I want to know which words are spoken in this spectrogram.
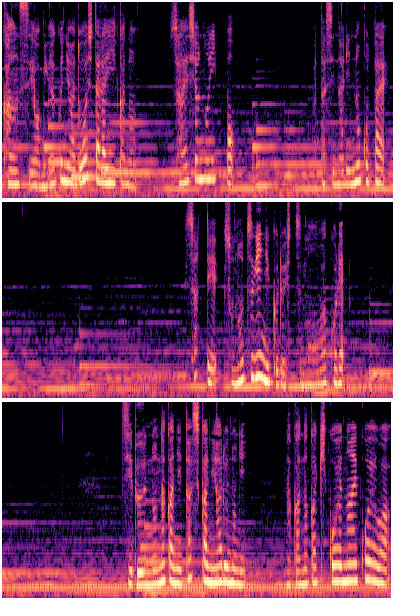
感性を磨くにはどうしたらいいかの。最初の一歩。私なりの答え。さてその次に来る質問はこれ。自分の中に確かにあるのになかなか聞こえない声は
